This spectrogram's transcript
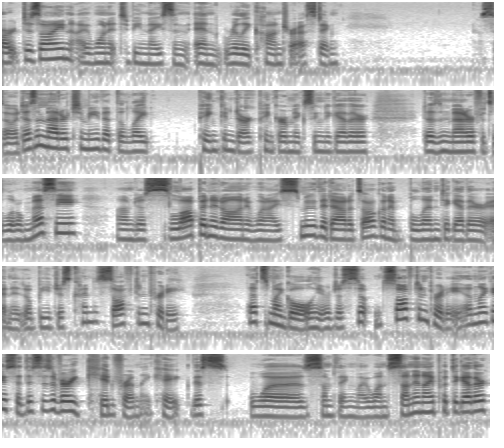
heart design, I want it to be nice and, and really contrasting. So it doesn't matter to me that the light pink and dark pink are mixing together. Doesn't matter if it's a little messy. I'm just slopping it on, and when I smooth it out, it's all going to blend together, and it'll be just kind of soft and pretty. That's my goal here, just soft and pretty. And like I said, this is a very kid-friendly cake. This was something my one son and I put together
